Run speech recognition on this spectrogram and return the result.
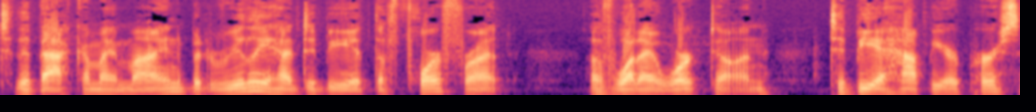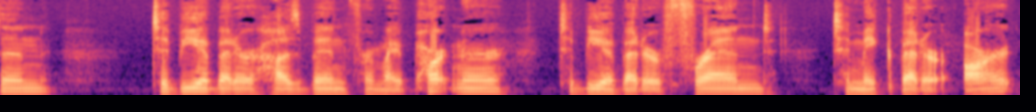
to the back of my mind, but really had to be at the forefront of what I worked on to be a happier person, to be a better husband for my partner, to be a better friend, to make better art,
